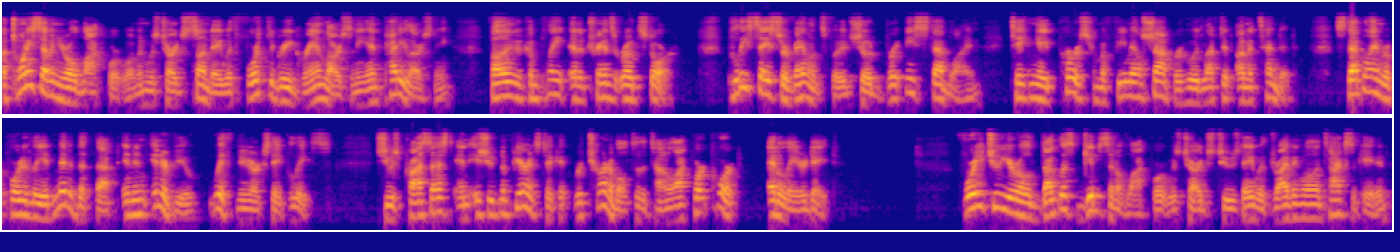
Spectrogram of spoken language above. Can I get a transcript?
A 27 year old Lockport woman was charged Sunday with fourth degree grand larceny and petty larceny following a complaint at a Transit Road store. Police say surveillance footage showed Brittany Stebline taking a purse from a female shopper who had left it unattended. Stebline reportedly admitted the theft in an interview with New York State Police. She was processed and issued an appearance ticket returnable to the town of Lockport Court at a later date. 42 year old Douglas Gibson of Lockport was charged Tuesday with driving while intoxicated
